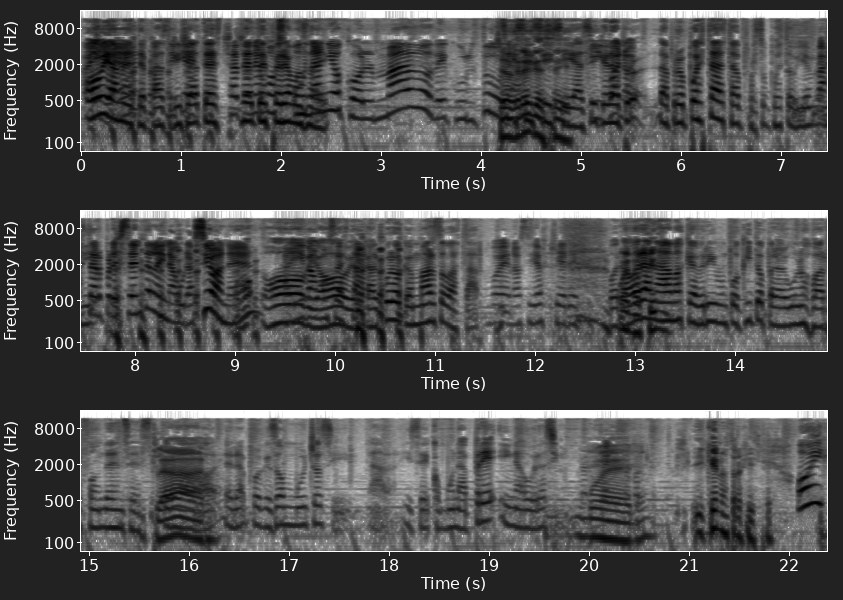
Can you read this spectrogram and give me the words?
ahí, Obviamente, ¿eh? Patri, ya te- ya te esperemos un ahí. año colmado de cultura. Sí, sí, sí, sí. sí, Así Y que bueno, la, pro- la propuesta está, por supuesto, Va a bienvenida. estar presente en la inauguración, ¿eh? Ahí Obvio, vamos a estar. Calculo que en marzo va a estar. Bueno, si Dios quiere. Por Bueno, ahora ¿quién- nada más que abrir un poquito para algunos barfondenses. Claro. Era porque son muchos y nada, hice como una pre-inauguración. Bueno. ¿Y qué nos trajiste? Hoy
